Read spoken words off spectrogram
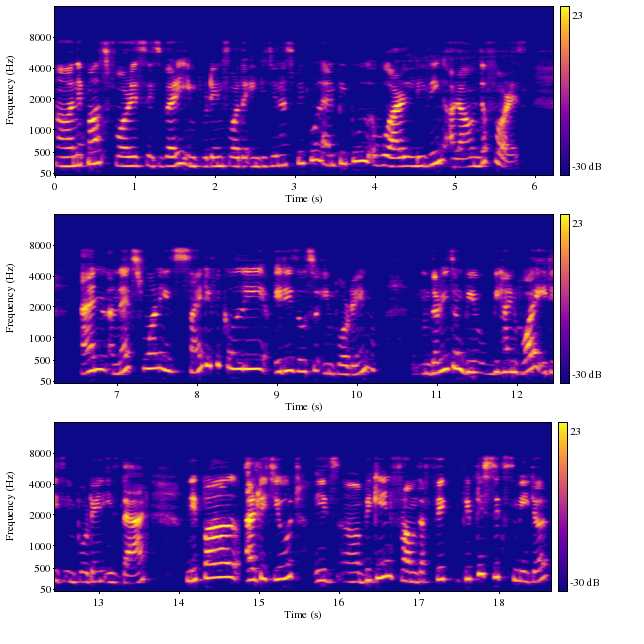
uh, Nepal's forest is very important for the indigenous people and people who are living around the forest. And next one is scientifically, it is also important. The reason be- behind why it is important is that Nepal altitude is uh, begin from the 56 meter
